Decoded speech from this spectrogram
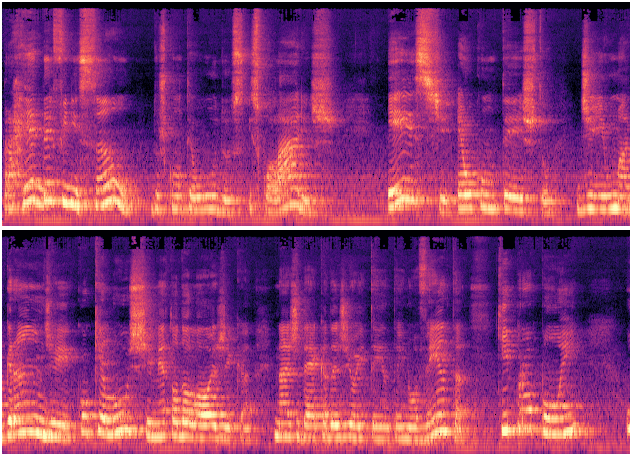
para redefinição dos conteúdos escolares, este é o contexto de uma grande coqueluche metodológica nas décadas de 80 e 90 que propõe o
